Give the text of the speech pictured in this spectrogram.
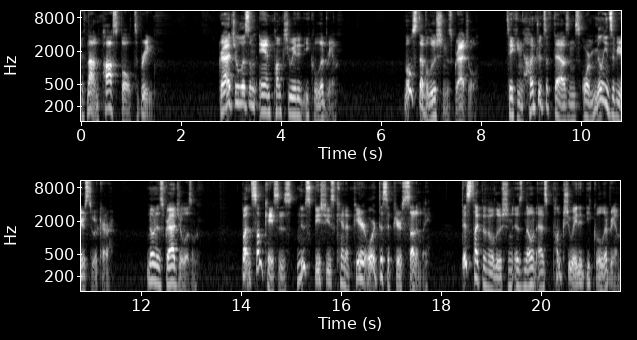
if not impossible, to breed. Gradualism and punctuated equilibrium. Most evolution is gradual, taking hundreds of thousands or millions of years to occur, known as gradualism. But in some cases, new species can appear or disappear suddenly. This type of evolution is known as punctuated equilibrium.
